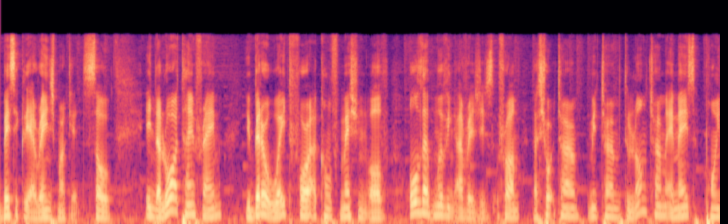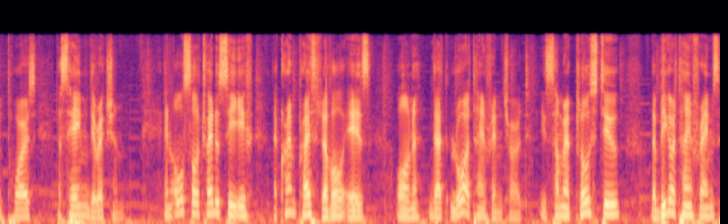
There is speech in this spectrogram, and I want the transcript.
basically a range market. So in the lower time frame, you better wait for a confirmation of all the moving averages from the short-term, mid-term to long-term MAs point towards the same direction. And also try to see if the current price level is on that lower time frame chart is somewhere close to the bigger time frames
